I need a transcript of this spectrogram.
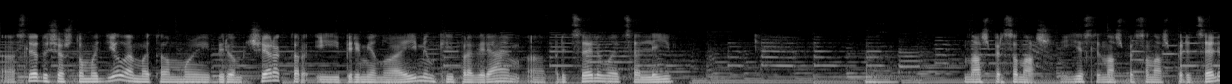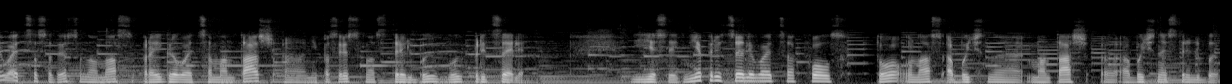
Э, следующее, что мы делаем, это мы берем character и переменную aiming и проверяем, э, прицеливается ли э, наш персонаж. Если наш персонаж прицеливается, соответственно у нас проигрывается монтаж непосредственно стрельбы в прицеле. Если не прицеливается false, то у нас обычный монтаж обычной стрельбы.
